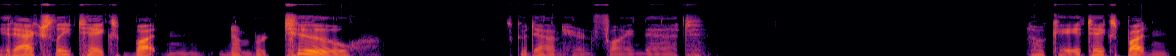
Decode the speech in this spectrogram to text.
It actually takes button number two. Let's go down here and find that. Okay, it takes button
